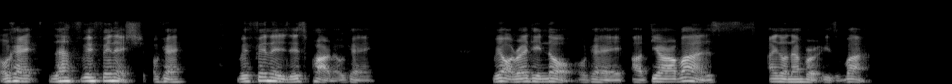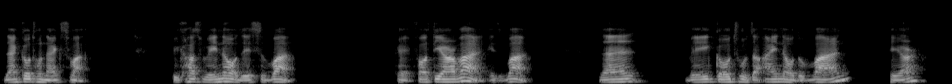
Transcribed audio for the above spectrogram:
Okay, then we finish. Okay, we finish this part. Okay, we already know. Okay, uh, DR1's inode number is one. Then go to next one because we know this one. Okay, for DR1 is one. Then we go to the inode one here.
